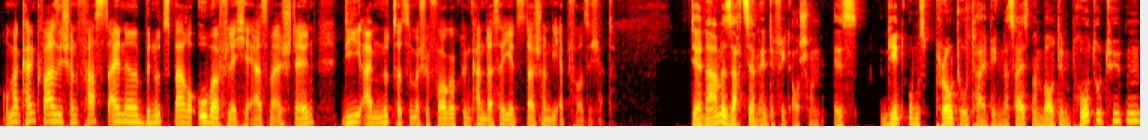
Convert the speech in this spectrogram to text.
Und man kann quasi schon fast eine benutzbare Oberfläche erstmal erstellen, die einem Nutzer zum Beispiel vorgaukeln kann, dass er jetzt da schon die App vor sich hat. Der Name sagt es ja im Endeffekt auch schon. Es geht ums Prototyping. Das heißt, man baut den Prototypen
